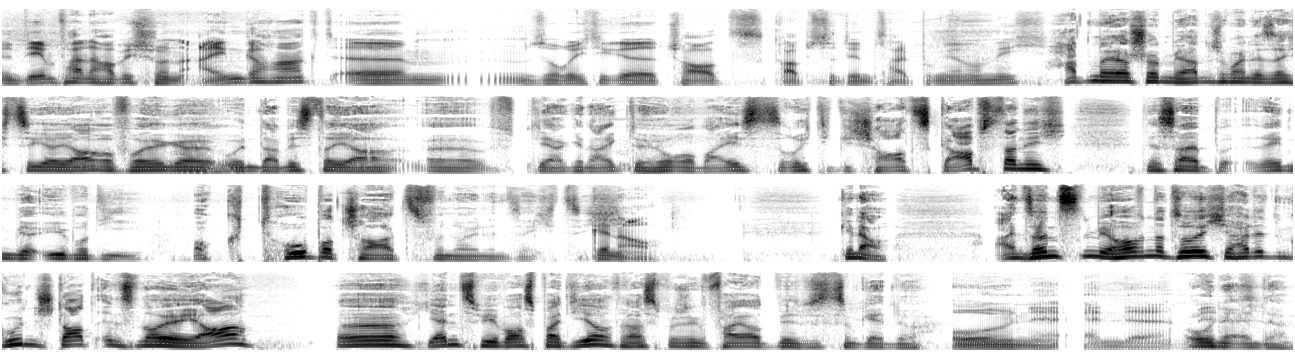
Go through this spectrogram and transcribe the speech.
In dem Fall habe ich schon eingehakt. Ähm, so richtige Charts gab es zu dem Zeitpunkt ja noch nicht. Hatten wir ja schon. Wir hatten schon mal eine 60er-Jahre-Folge mhm. und da wisst ihr ja, äh, der geneigte Hörer weiß, so richtige Charts gab es da nicht. Deshalb reden wir über die Oktober-Charts von 69. Genau. Genau. Ansonsten, wir hoffen natürlich, ihr hattet einen guten Start ins neue Jahr. Äh, Jens, wie war es bei dir? Du hast bestimmt gefeiert bis zum Ghetto. Ohne Ende. Ohne Ende.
